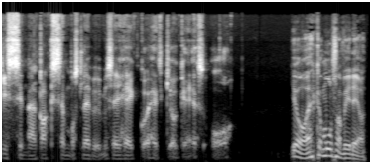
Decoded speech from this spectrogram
kissin nämä kaksi semmoista levyä, missä ei heikkoja hetki oikein edes ole. Joo, ehkä musavideot.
